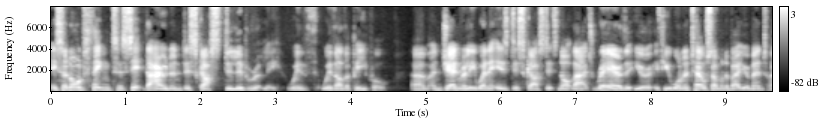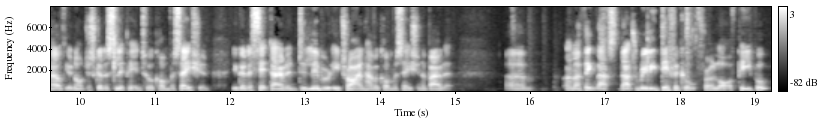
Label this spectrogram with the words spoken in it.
it's an odd thing to sit down and discuss deliberately with with other people. Um, and generally, when it is discussed, it's not that. It's rare that you're, if you want to tell someone about your mental health, you're not just going to slip it into a conversation. You're going to sit down and deliberately try and have a conversation about it. Um, and I think that's that's really difficult for a lot of people.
